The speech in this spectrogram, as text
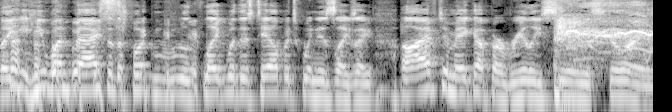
Like, he went back to the foot, and, like, with his tail between his legs, like, oh, I have to make up a really serious story.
